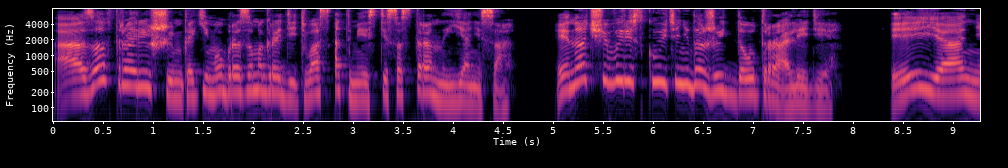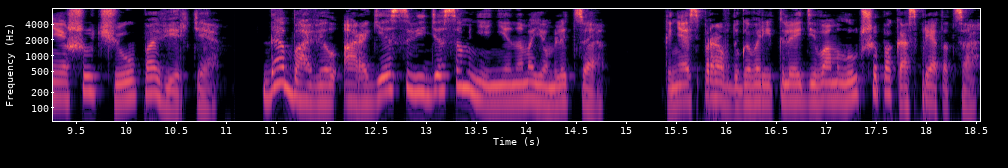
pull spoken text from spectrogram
А завтра решим, каким образом оградить вас от мести со стороны Яниса. Иначе вы рискуете не дожить до утра, леди. И я не шучу, поверьте», – добавил Арагес, видя сомнение на моем лице. «Князь правду говорит, леди, вам лучше пока спрятаться».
